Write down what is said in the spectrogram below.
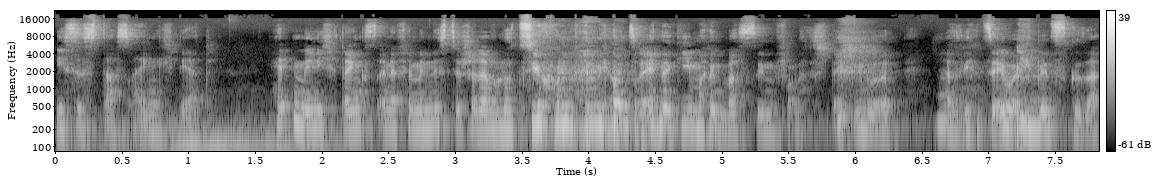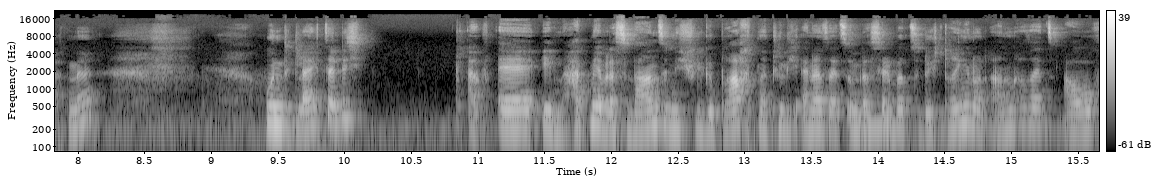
ist es das eigentlich wert? Hätten wir nicht längst eine feministische Revolution, wenn wir unsere Energie mal in was Sinnvolles stecken würden? Also jetzt sehr überspitzt gesagt, ne? Und gleichzeitig äh, eben hat mir aber das wahnsinnig viel gebracht. Natürlich einerseits, um das mhm. selber zu durchdringen und andererseits auch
